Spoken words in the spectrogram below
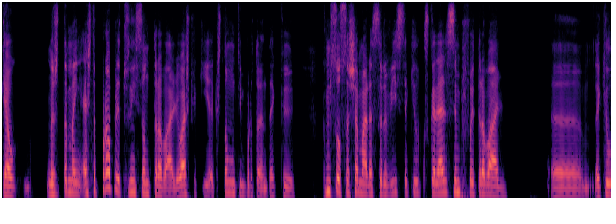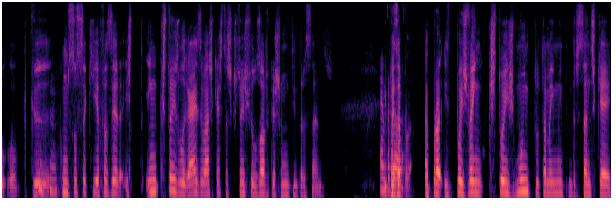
Que é o, mas também esta própria definição de trabalho, eu acho que aqui a questão muito importante é que começou-se a chamar a serviço aquilo que se calhar sempre foi trabalho. Uh, aquilo, porque uhum. começou-se aqui a fazer isto, em questões legais, eu acho que estas questões filosóficas são muito interessantes. É e, depois a, a, e depois vem questões muito também muito interessantes que é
